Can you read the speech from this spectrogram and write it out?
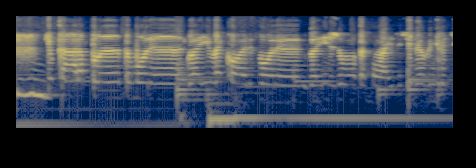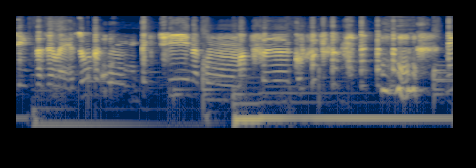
Uhum. Que o cara planta morango, aí vai colhe os morangos, aí junta com. Aí a gente vê os ingredientes da geleia. Junta com pectina, com maçã, com.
